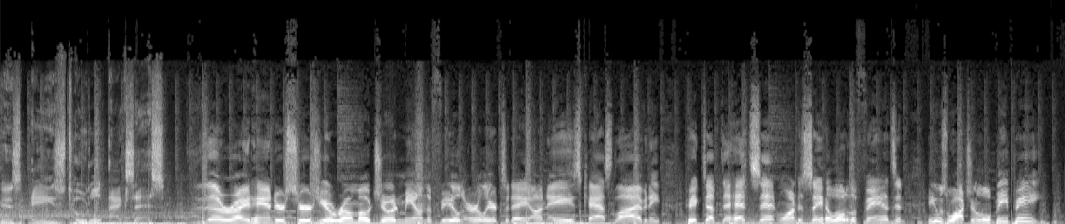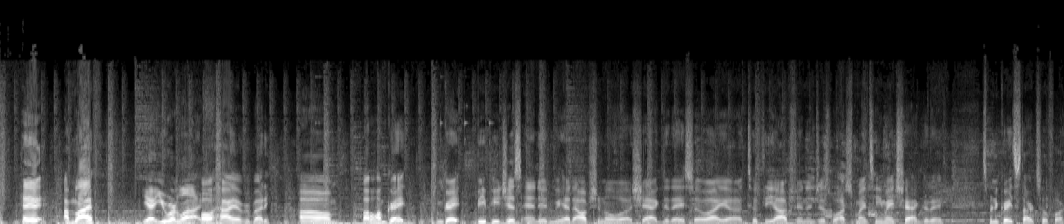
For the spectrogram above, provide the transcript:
is A's Total Access. The right hander Sergio Romo joined me on the field earlier today on A's Cast Live, and he picked up the headset and wanted to say hello to the fans, and he was watching a little BP. Hey, I'm live. Yeah, you are live. Oh, hi, everybody. Um, oh, I'm great. I'm great. BP just ended. We had optional uh, shag today, so I uh, took the option and just watched my teammate shag today. It's been a great start so far.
